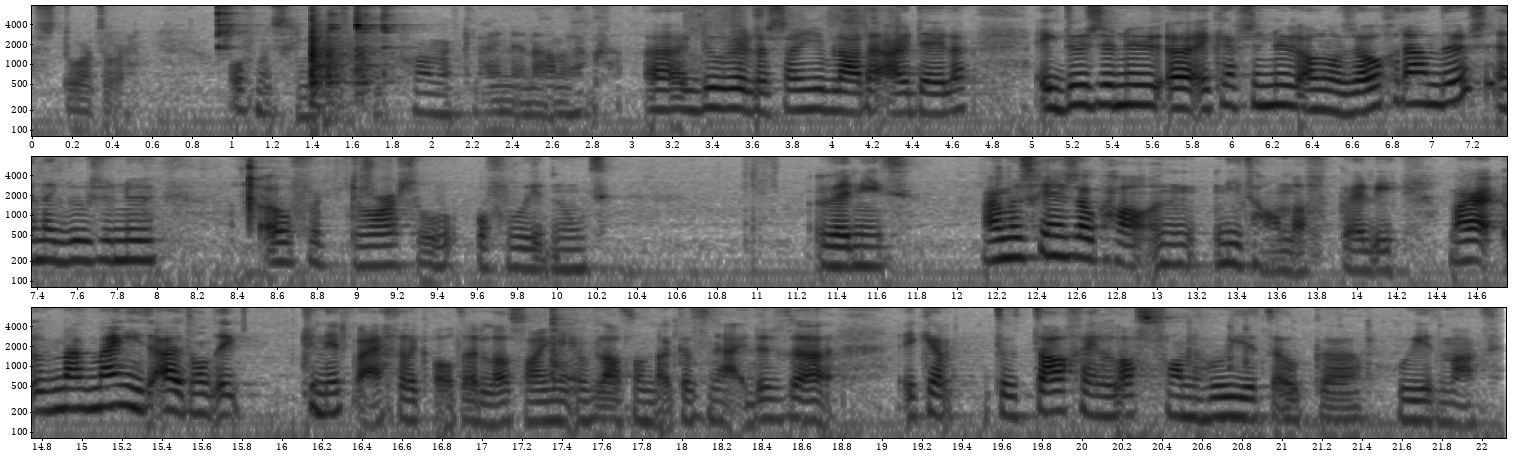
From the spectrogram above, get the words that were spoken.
gestoord word. Of misschien niet. Ik hoor mijn kleine namelijk. Uh, ik doe weer lasagnebladen uitdelen. Ik, doe ze nu, uh, ik heb ze nu allemaal zo gedaan dus. En ik doe ze nu over dwars, of hoe je het noemt. Weet niet. Maar misschien is het ook ha niet handig, ik. Maar het maakt mij niet uit, want ik knip eigenlijk altijd lasagne in plaats van dat ik het snijd. Dus uh, ik heb totaal geen last van hoe je het ook hoe je het maakt.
